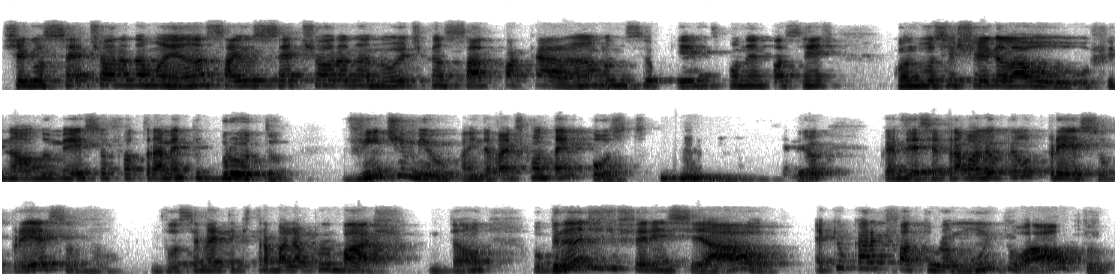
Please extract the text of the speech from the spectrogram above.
chegou 7 horas da manhã, saiu 7 horas da noite, cansado pra caramba, não sei o quê, respondendo paciente. Quando você chega lá o, o final do mês, seu faturamento bruto, 20 mil, ainda vai descontar imposto. Entendeu? Quer dizer, você trabalhou pelo preço. O preço você vai ter que trabalhar por baixo. Então, o grande diferencial é que o cara que fatura muito alto,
